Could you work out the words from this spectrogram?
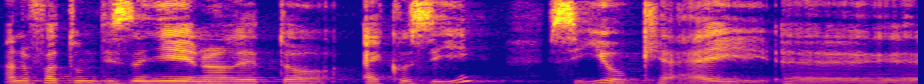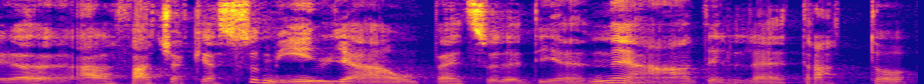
hanno fatto un disegnino, hanno detto è così, sì, ok, eh, ha la faccia che assomiglia a un pezzo del DNA del tratto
